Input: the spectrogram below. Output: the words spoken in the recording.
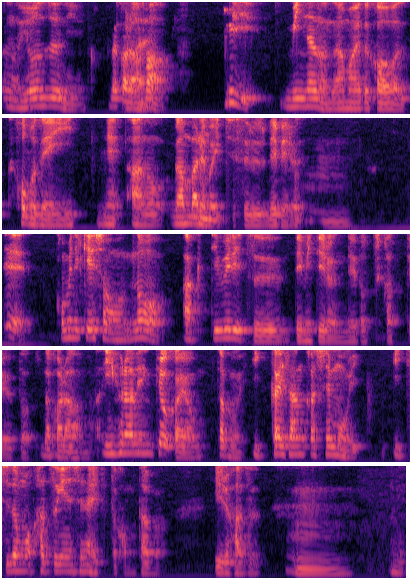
うん、40人。だからはいまあ、ギリみんなの名前とかはほぼ全員ね、あの、頑張れば一致するレベルうんで、コミュニケーションのアクティブ率で見てるんで、どっちかっていうと。だから、インフラ勉強会は多分一回参加してもい一度も発言しない人とかも多分いるはず。うん。うん、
